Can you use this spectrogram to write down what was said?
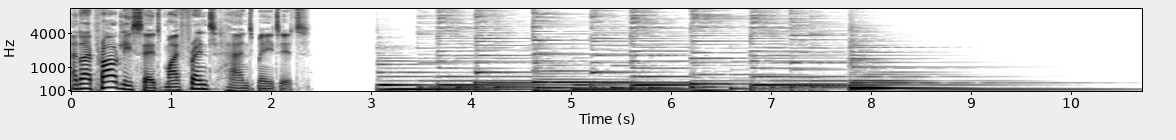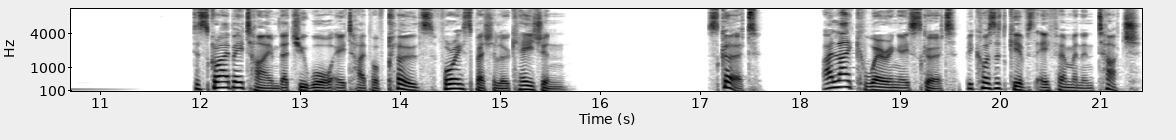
and I proudly said my friend handmade it. Describe a time that you wore a type of clothes for a special occasion. Skirt. I like wearing a skirt because it gives a feminine touch.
